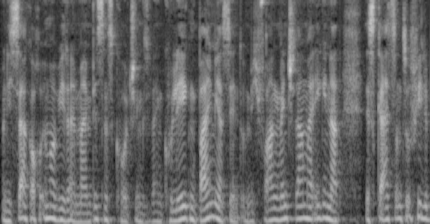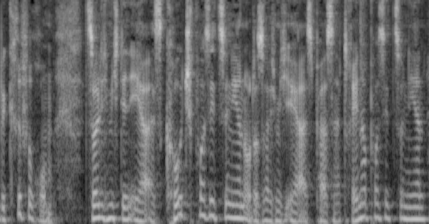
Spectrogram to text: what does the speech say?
Und ich sage auch immer wieder in meinen Business Coachings, wenn Kollegen bei mir sind und mich fragen, Mensch, sag mal, Eginat, es geistern so viele Begriffe rum. Soll ich mich denn eher als Coach positionieren oder soll ich mich eher als Personal Trainer positionieren?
